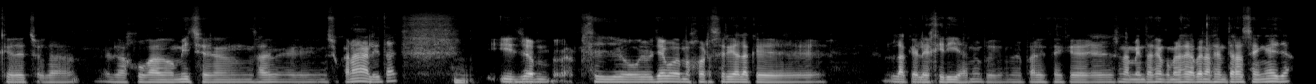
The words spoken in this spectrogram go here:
que de hecho la, ha jugado Mitchell en, su canal y tal. Mm. Y yo, si yo llevo, mejor sería la que la que elegiría, ¿no? Porque me parece que es una ambientación que merece la pena centrarse en ella.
